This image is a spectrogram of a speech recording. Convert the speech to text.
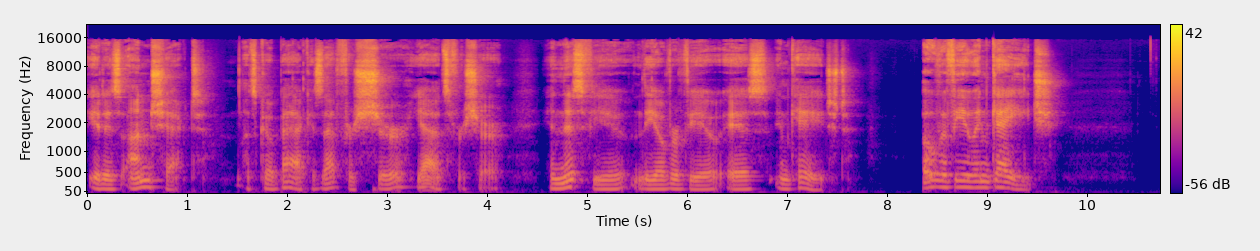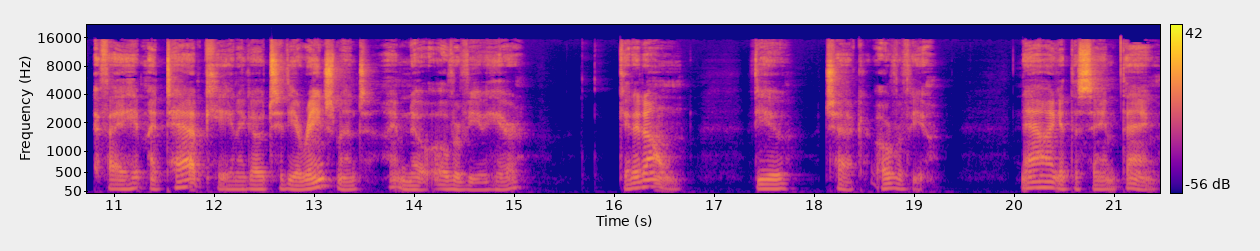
it is unchecked Let's go back. Is that for sure? Yeah, it's for sure. In this view, the overview is engaged. Overview engage. If I hit my tab key and I go to the arrangement, I have no overview here. Get it on. View, check, overview. Now I get the same thing.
